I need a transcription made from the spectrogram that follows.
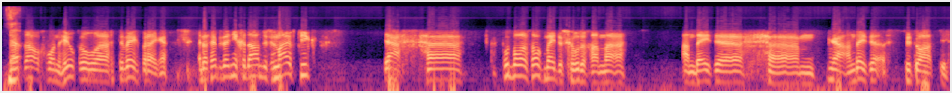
Ja. Dat zou gewoon heel veel uh, teweeg brengen. En dat hebben ze niet gedaan. Dus in mijn optiek, ja, uh, voetbal is ook mede schuldig aan, aan deze, um, ja, aan deze situatie.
